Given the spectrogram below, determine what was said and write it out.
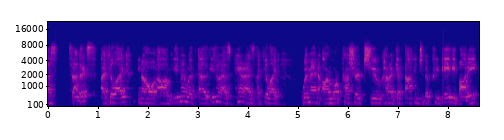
aesthetics. I feel like you know, um, even with uh, even as parents, I feel like women are more pressured to kind of get back into their pre-baby body.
